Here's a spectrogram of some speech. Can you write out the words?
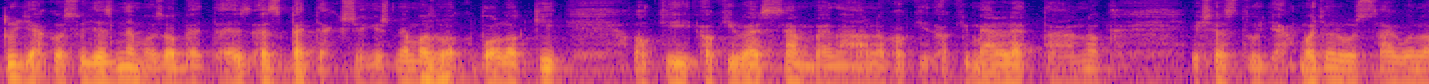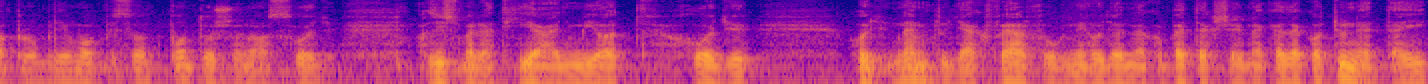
tudják azt, hogy ez nem az a beteg, ez, ez betegség, és nem az a valaki, aki, akivel szemben állnak, aki, aki mellett állnak, és ezt tudják. Magyarországon a probléma viszont pontosan az, hogy az ismeret hiány miatt, hogy, hogy nem tudják felfogni, hogy ennek a betegségnek ezek a tünetei,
